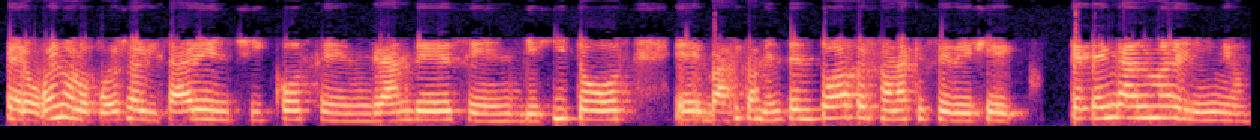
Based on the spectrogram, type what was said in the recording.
pero bueno, lo puedes realizar en chicos, en grandes, en viejitos, eh, básicamente en toda persona que se deje, que tenga alma de niño.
